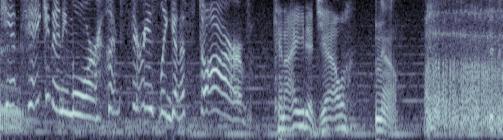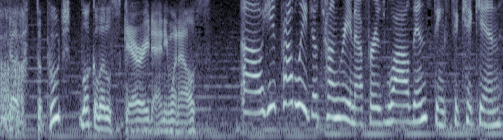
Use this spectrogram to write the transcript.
Can't take it anymore. I'm seriously gonna starve. Can I eat a gel? No. Does the pooch look a little scary to anyone else? Oh, he's probably just hungry enough for his wild instincts to kick in.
